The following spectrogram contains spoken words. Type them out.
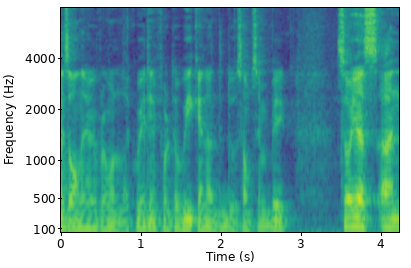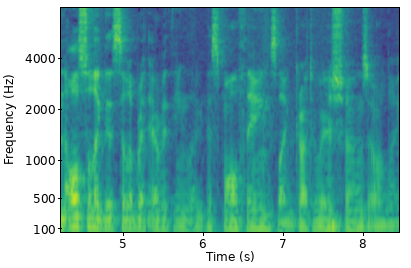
it's only everyone like waiting for the weekend and to do something big so yes and also like they celebrate everything like the small things like graduations or like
